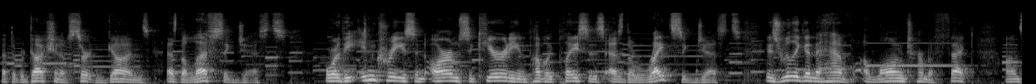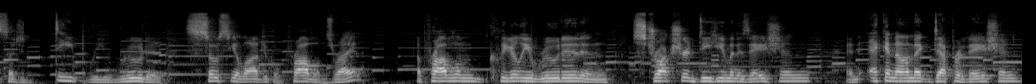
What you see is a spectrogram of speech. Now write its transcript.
that the reduction of certain guns, as the left suggests, or the increase in armed security in public places, as the right suggests, is really going to have a long term effect on such deeply rooted sociological problems, right? A problem clearly rooted in structured dehumanization and economic deprivation.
